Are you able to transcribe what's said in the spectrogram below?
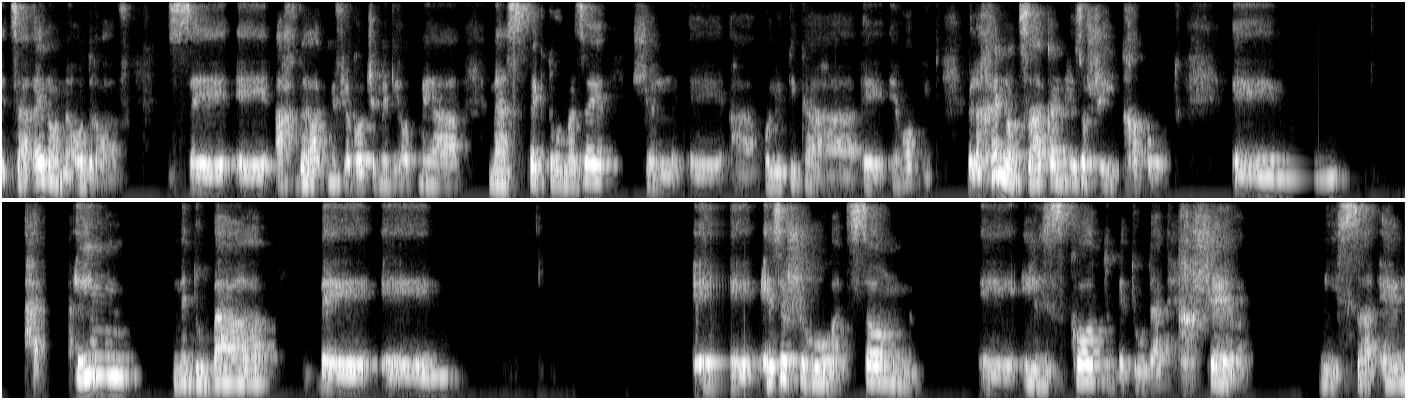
לצערנו המאוד רב זה אה, אך ורק מפלגות שמגיעות מה, מהספקטרום הזה של אה, הפוליטיקה האירופית ולכן נוצרה כאן איזושהי התחברות. אה, האם מדובר באיזשהו רצון לזכות בתעודת הכשר מישראל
